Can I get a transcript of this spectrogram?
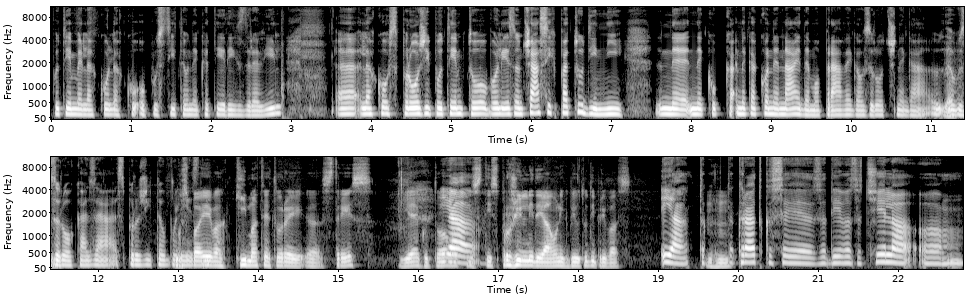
potem je lahko, lahko opustitev nekaterih zdravil. Eh, lahko sproži potem to bolezen, včasih pa tudi ni, ne, neko, nekako ne najdemo pravega vzročnega mhm. vzroka za sprožitev bolezni. Gospa Eva, ki imate torej eh, stres, je gotovo ja. tisti sprožilni dejavnik bil tudi pri vas? Ja, tak, uh mhm. -huh. takrat, ko se je zadeva začela. Um,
